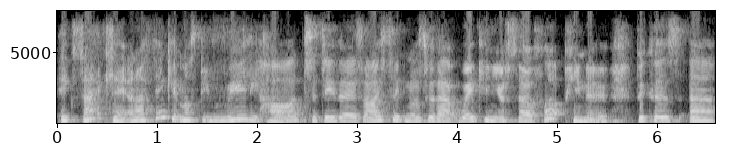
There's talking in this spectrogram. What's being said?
Exactly. And I think it must be really hard to do those eye signals without waking yourself up, you know, because uh,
